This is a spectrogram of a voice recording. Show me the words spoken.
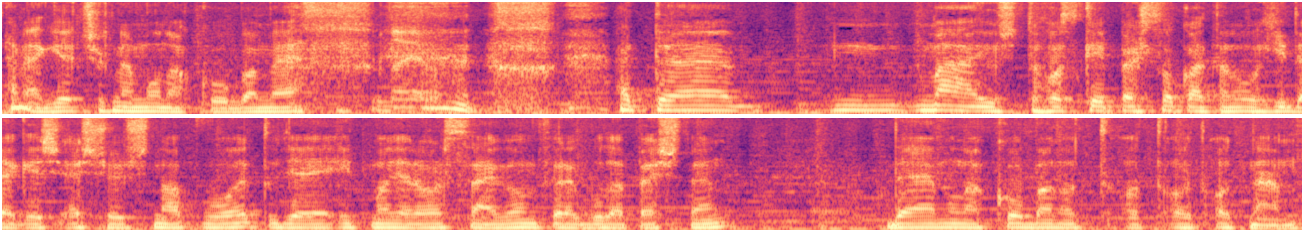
Hát megjött, csak nem Monakóba, mert... Na jó. hát májushoz képest szokatlanul hideg és esős nap volt, ugye itt Magyarországon, főleg Budapesten, de Monakóban ott, ott, ott, ott nem.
